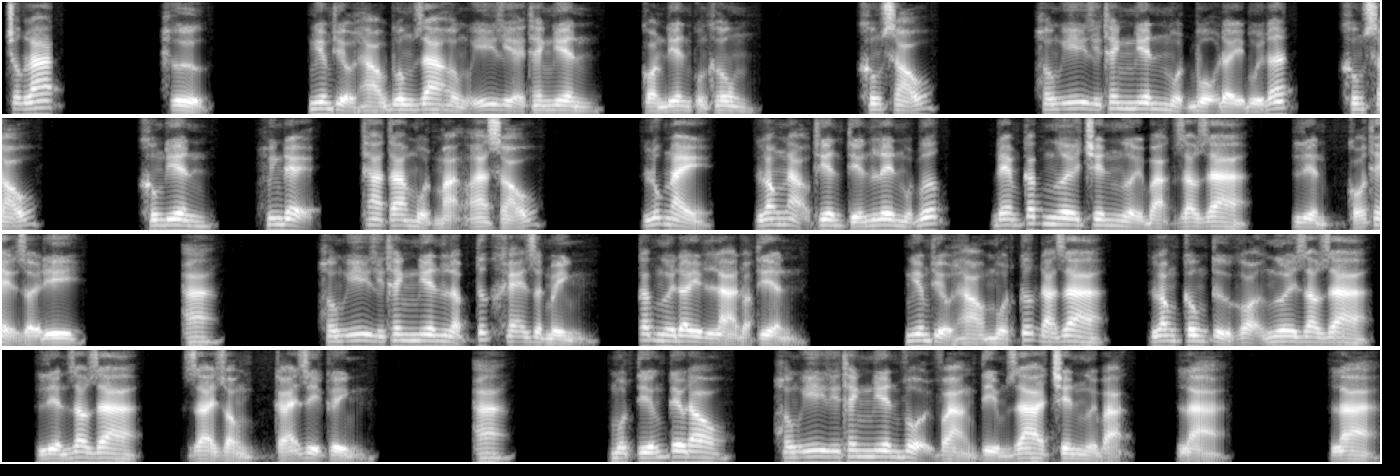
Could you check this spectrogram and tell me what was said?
Chốc lát. Hừ nghiêm thiểu hào bông ra hồng y Dì thanh niên, còn điên cũng không? Không sáu. Hồng y Dì thanh niên một bộ đầy bụi đất, không sáu. Không điên, huynh đệ, tha ta một mạng a sáu. Lúc này, long nạo thiên tiến lên một bước, đem các ngươi trên người bạc giao ra, liền có thể rời đi. A. Hồng y Dì thanh niên lập tức khẽ giật mình, các ngươi đây là đoạt tiền. Nghiêm thiểu hào một cước đá ra, long công tử gọi ngươi giao ra, liền giao ra, dài dòng cái gì kình? A. Một tiếng kêu đau, hồng y thanh niên vội vàng tìm ra trên người bạc, là là.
